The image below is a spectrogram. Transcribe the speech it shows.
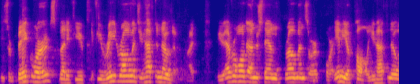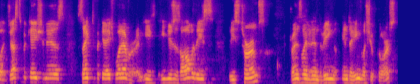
These are big words, but if you if you read Romans, you have to know them, right? If you ever want to understand Romans or or any of Paul, you have to know what justification is, sanctification, whatever. And he he uses all of these these terms translated into, into English, of course.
